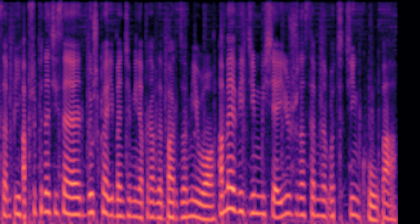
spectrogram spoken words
SMP, a przypnę Ci serduszko i będzie mi naprawdę bardzo miło. A my widzimy się już w następnym odcinku. Pa!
